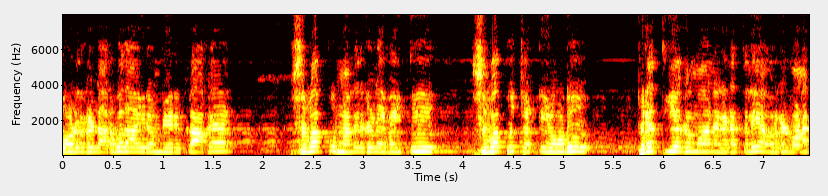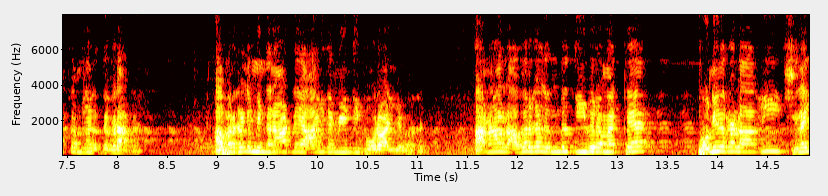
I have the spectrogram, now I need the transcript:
தோழர்கள் அறுபதாயிரம் பேருக்காக சிவப்பு மலர்களை வைத்து சிவப்பு சட்டையோடு பிரத்யேகமான இடத்திலே அவர்கள் வணக்கம் செலுத்துகிறார்கள். அவர்களும் இந்த நாட்டிலே ஆயுதம் ஏந்தி போராடியவர்கள். ஆனால் அவர்கள் இன்று தீவிரமற்ற புனிதர்களாகி சிலை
